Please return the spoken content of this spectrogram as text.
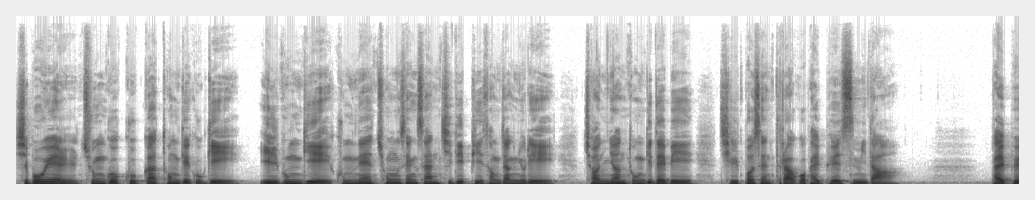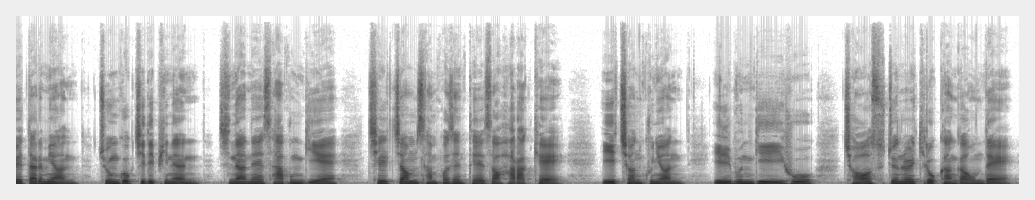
15일 중국 국가통계국이 1분기 국내 총생산 GDP 성장률이 전년 동기 대비 7%라고 발표했습니다. 발표에 따르면 중국 GDP는 지난해 4분기에 7.3%에서 하락해 2009년 1분기 이후 저 수준을 기록한 가운데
